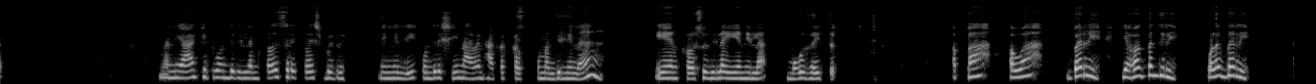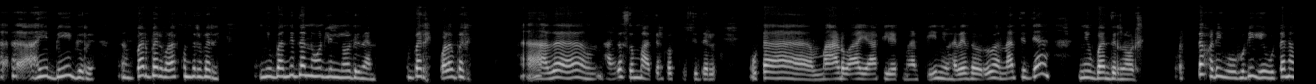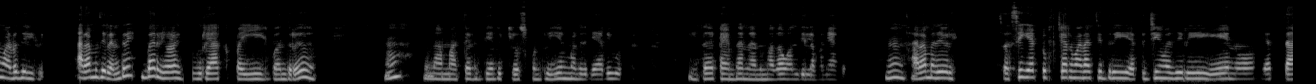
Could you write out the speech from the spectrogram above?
ನಾನು ಯಾಕೆ ಇಟ್ಕೊಂಡಿರಿಲ್ಲ ನನ್ ಕಳ್ಸರಿ ಬಿಡ್ರಿ ನಿನ್ನಿಲ್ಲಿ ಕುಂದ್ರಿಸಿ, ನಾವೇನ್ ಹಾಕಕ್ ಕರ್ಕೊಂಡ್ ಬಂದಿಲ್ಲ ಏನ್ ಕಳ್ಸೋದಿಲ್ಲ, ಏನಿಲ್ಲ. ಮುಗಿದ್ ಹೋಯ್ತು. ಅಪ್ಪ, ಅವ್ವ, ಬರ್ರಿ, ಯಾವಾಗ ಬಂದಿರಿ? ಒಳಗ್ ಬರ್ರಿ. ಅಯ್ಯ ಬೀಗ್ರಿ ಬರ್ರಿ ಬರ್ರಿ, ಒಳಗ್ ಕುಂದ್ರಿ, ಬರ್ರಿ. ನೀವ್ ಬಂದಿದ್ದ ನೋಡ್ಲಿಲ್ಲ ನೋಡ್ರಿ ನಾನು. ಬರ್ರಿ, ಒಳಗ್ ಬರ್ರಿ. ಅದ ಹಂಗ ಸುಮ್ ಮಾತಾಡ್ಕೊತ ಕೂತಿದ್ದರು. ಊಟ ಮಾಡುವ, ಯಾಕೆ ಲೇಟ್ ಮಾಡ್ತಿ, ನೀವ್ ಹರಿದವ್ರು ಅನ್ನತ್ತಿದ್ಯಾ? ನೀವ್ ಬಂದ್ರಿ ನೋಡ್ರಿ. ಒಟ್ಟ ಹುಡುಗಿ ಹುಡುಗಿ ಊಟನ ಮಾಡೋದಿಲ್ರಿ. ಆರಾಮದಿರನ್ರಿ ಬರ್ರಿ, ಒಳಗ್. ಇವ್ರು ಯಾಕಪ್ಪ ಈಗ ಬಂದ್ರು? ಹ್ಮ್ ನಾ ಮಾತಾಡಿದ್ದೆ ಅಂತ ಕೇಳಿಸ್ಕೊಂಡ್ರಿ. ಏನ್ ಮಾಡಿದ್ರಿ, ಯಾರಿಗೂ ಗೊತ್ತ? ಇದ ಟೈಮ್ದಾಗ ನನ್ನ ಮಗ ಒಂದಿಲ್ಲ ಮನ್ಯಾಗ. ಹ್ಮ್ ಆರಾಮದೇವ್ರಿ ಸಸಿಗೆ ಎಷ್ಟ್ ಉಪಚಾರ ಮಾಡತ್ತಿದ್ರಿ? ಎಷ್ಟ್ ಜೀವ ಅದಿರಿ? ಏನು? ಎತ್ತ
